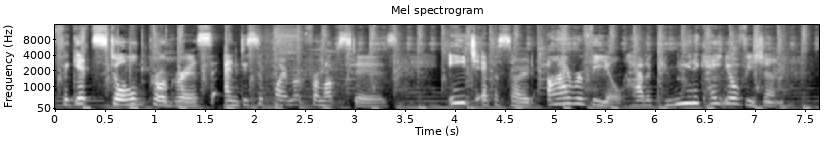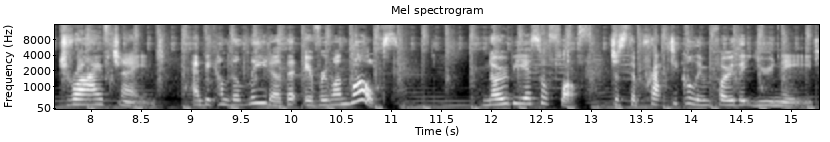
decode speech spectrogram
Forget stalled progress and disappointment from upstairs. Each episode, I reveal how to communicate your vision, drive change, and become the leader that everyone loves. No BS or fluff, just the practical info that you need.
